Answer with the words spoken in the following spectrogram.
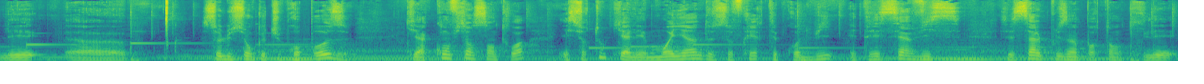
les euh, solutions que tu proposes, qui a confiance en toi et surtout qui a les moyens de s'offrir tes produits et tes services. C'est ça le plus important, qu'il ait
